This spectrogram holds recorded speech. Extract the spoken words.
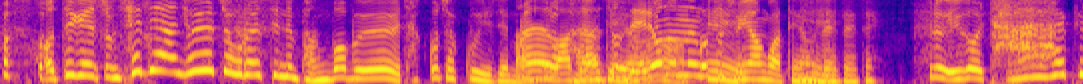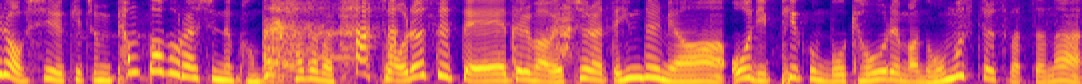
어떻게 좀 최대한 효율적으로 할 수 있는 방법을 자꾸 자꾸 이제 만들어 네, 가야 맞아요 돼요. 좀 내려놓는 것도 네. 중요한 것 같아요 네. 네네네 그리고 이걸 다 할 필요 없이 이렇게 좀 편법을 할수 있는 방법을 찾아봐요. 저 어렸을 때 애들 막 외출할 때 힘들면 옷 입히고 뭐 겨울에 막 너무 스트레스 받잖아.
